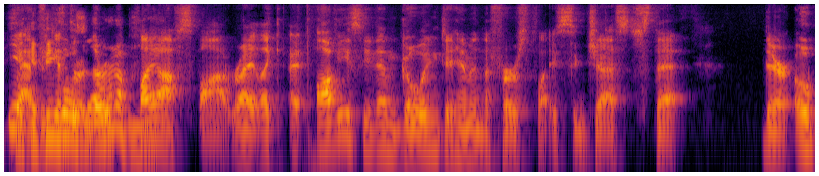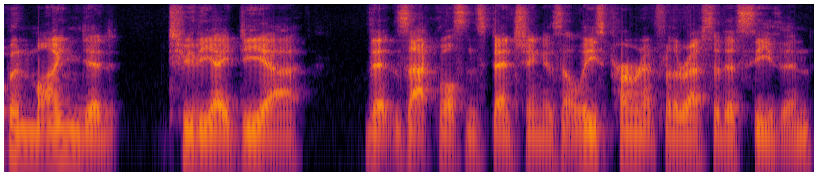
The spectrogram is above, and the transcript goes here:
Yeah, like if he goes, they're, they're in a playoff spot, right? Like obviously, them going to him in the first place suggests that they're open minded to the idea that Zach Wilson's benching is at least permanent for the rest of this season,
